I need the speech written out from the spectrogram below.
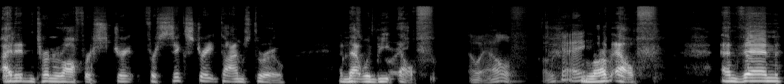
I didn't turn it off for straight for six straight times through. And that would be Elf. Oh, Elf. Okay. Love Elf. And then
